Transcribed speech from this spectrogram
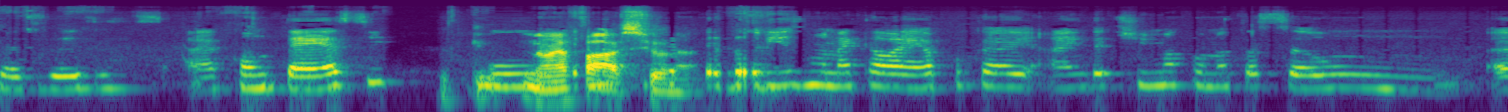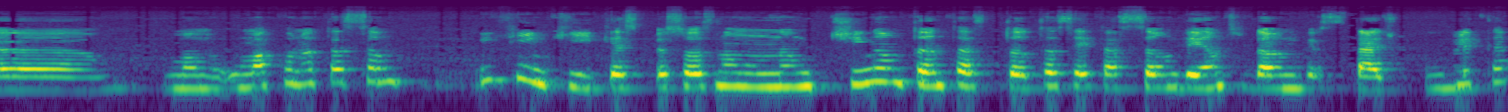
que às vezes acontece. O não é fácil, né? O empreendedorismo naquela época ainda tinha uma conotação, uh, uma, uma, conotação, enfim, que, que as pessoas não, não tinham tanta, tanta aceitação dentro da universidade pública.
